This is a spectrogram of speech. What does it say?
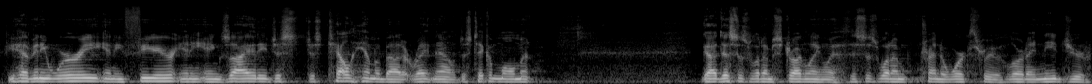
If you have any worry, any fear, any anxiety, just, just tell Him about it right now. Just take a moment. God, this is what I'm struggling with. This is what I'm trying to work through. Lord, I need your,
